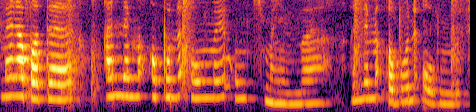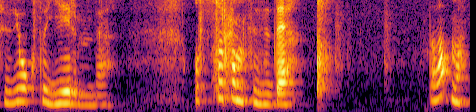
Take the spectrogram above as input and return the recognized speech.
Merhaba de. Anneme abone olmayı unutmayın de. Anneme abone olun da. Sizi yoksa yerim de. Isırırım sizi de. Tamam mı?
